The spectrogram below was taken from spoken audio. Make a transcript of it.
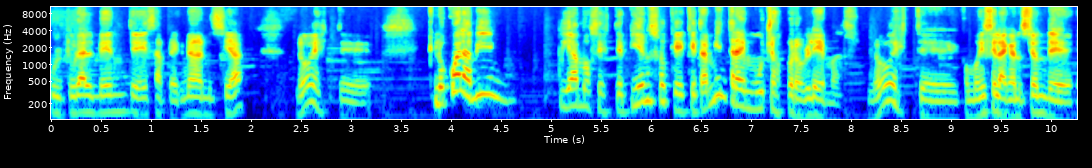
culturalmente esa pregnancia, ¿no? Este, lo cual a mí, digamos, este, pienso que, que también trae muchos problemas, ¿no? Este, como dice la canción de,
